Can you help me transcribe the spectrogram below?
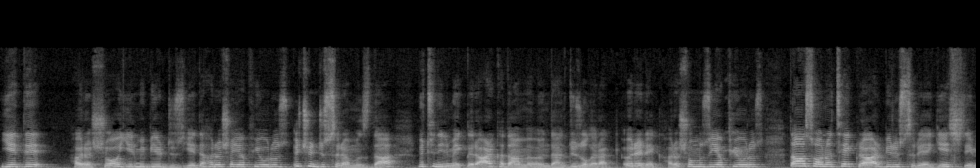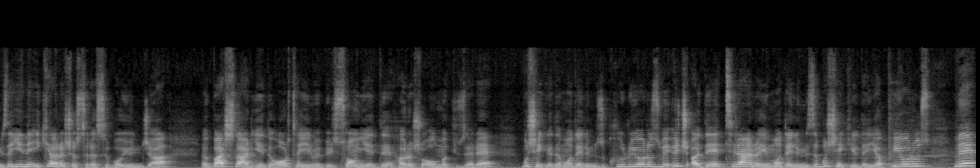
7 haraşo 21 düz 7 haraşo yapıyoruz. 3. sıramızda bütün ilmekleri arkadan ve önden düz olarak örerek haraşomuzu yapıyoruz. Daha sonra tekrar bir üst sıraya geçtiğimizde yine iki haraşo sırası boyunca e, başlar 7, orta 21, son 7 haraşo olmak üzere bu şekilde modelimizi kuruyoruz ve 3 adet tren rayı modelimizi bu şekilde yapıyoruz ve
